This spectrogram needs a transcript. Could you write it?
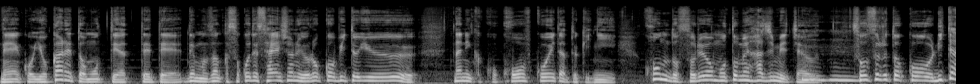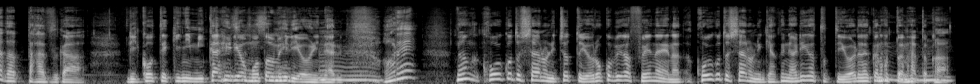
ね、こう良かれと思ってやってて、でもなんかそこで最初の喜びという何かこう幸福を得た時に、今度それを求め始めちゃう。うんうんそうするとこう、利他だったはずが、利己的に見返りを求めるようになる。そうですねあれ？なんかこういうことしたのにちょっと喜びが増えないな。こういうことしたのに逆にありがとうって言われなくなったなとか。うんうん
